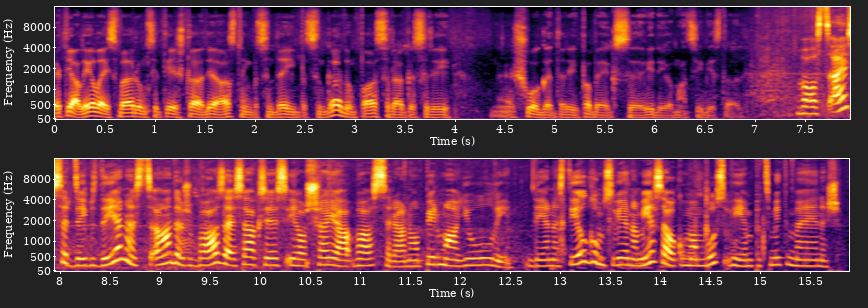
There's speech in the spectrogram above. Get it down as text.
Bet jā, lielais vairums ir tieši tādi jā, 18, 19 gadi un pārsvarā, kas arī šogad arī pabeigs video mācību iestādi. Valsts aizsardzības dienests Ādažu bāzē sāksies jau šajā vasarā no 1. jūlija. Dienesta ilgums vienam iesaukumam būs 11 mēneši.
